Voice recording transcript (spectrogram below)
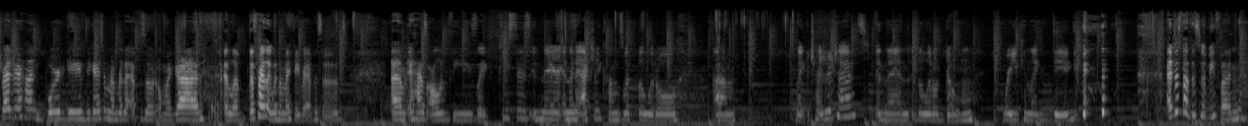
treasure hunt board game. Do you guys remember that episode? Oh my god. I love, that's probably like one of my favorite episodes. Um, it has all of these like pieces in there and then it actually comes with the little um, like treasure chest and then the little dome where you can like dig. I just thought this would be fun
